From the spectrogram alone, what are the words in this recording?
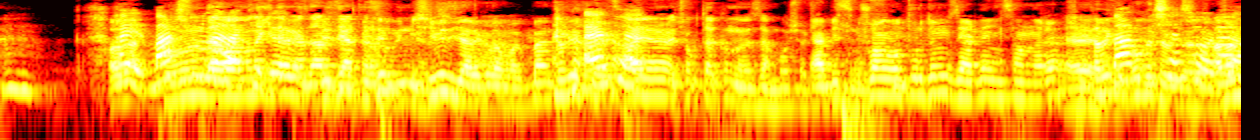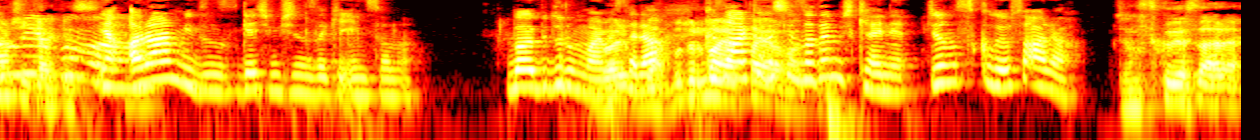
Hayır ben Bunun şunu devamına merak gidemeyiz ediyorum. abi. Bizim, bizim bilmiyoruz. işimiz yargılamak. Ben tabii ki Evet, evet. Aynen öyle çok takılma Özlem boş ver. Ya biz şu an oturduğumuz yerden insanlara şey... Evet. Tabii ki Ben bok bir şey soracağım. Ya arar mıydınız geçmişinizdeki insanı? Böyle bir durum var Böyle- mesela. yani bu Kız arkadaşınıza demiş ki hani canı sıkılıyorsa ara. Canı sıkılıyorsa ara.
